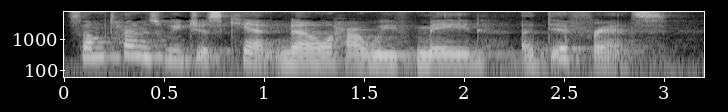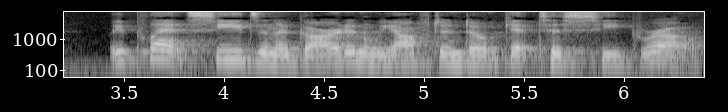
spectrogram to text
Sometimes we just can't know how we've made a difference. We plant seeds in a garden we often don't get to see grow.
